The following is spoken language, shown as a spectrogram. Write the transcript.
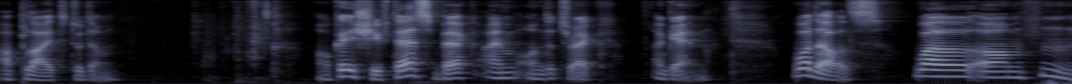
applied to them. Okay, Shift S, back, I'm on the track again. What else? Well, um, hmm.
